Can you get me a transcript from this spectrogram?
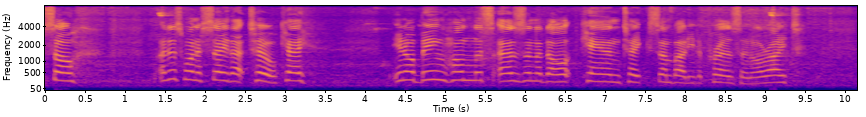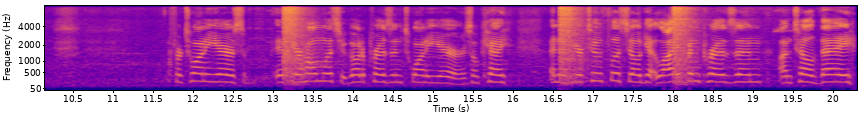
So, I just want to say that too, okay? You know, being homeless as an adult can take somebody to prison, alright? For 20 years. If you're homeless, you go to prison 20 years, okay? And if you're toothless, you'll get life in prison until they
